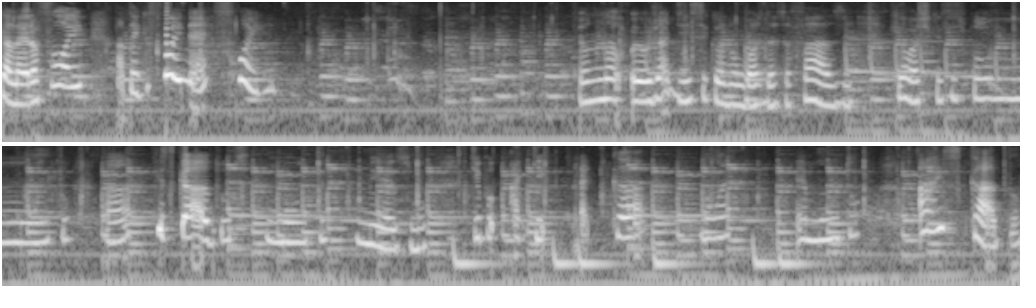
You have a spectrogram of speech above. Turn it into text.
Galera, foi. Até que foi, né? Foi. Eu, não, eu já disse que eu não gosto dessa fase, que eu acho que esses pulos muito arriscados, muito mesmo. Tipo, aqui, cá, não é? É muito arriscado.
